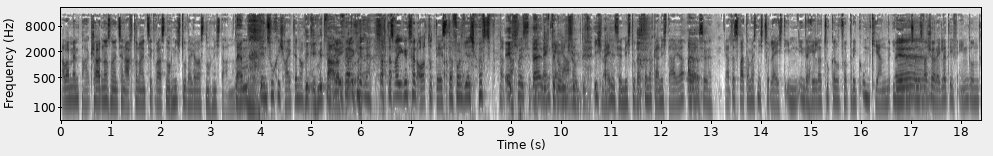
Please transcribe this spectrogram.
Aber mein Parkschaden aus 1998 war es noch nicht du, weil da warst noch nicht da. Ne? Nein, Den suche ich heute noch. wirklich mit Fahrrad. Ja, genau. Das war irgend so ein Autotester vom Wirtschaftsblatt. Echt? Nein, ich bin keine Ahnung. unschuldig. Ich weiß es ja nicht, du warst ja noch gar nicht da, ja. Aber Ja. Also, ja, das war damals nicht so leicht, im, in der Heller Zuckerfabrik umkehren. In, so. Das war schon relativ eng und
